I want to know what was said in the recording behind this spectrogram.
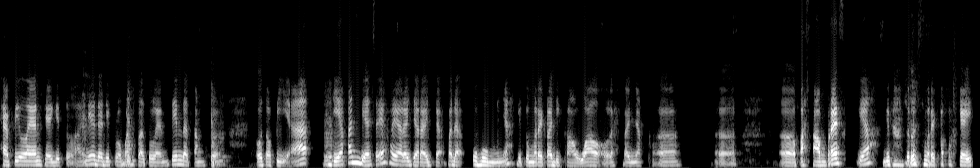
happy land kayak gitulah ini ada diplomat hmm. flatulentin datang ke Utopia dia kan biasanya kayak raja-raja pada umumnya gitu mereka dikawal oleh banyak uh, uh, pas pampres ya gitu hmm. terus mereka pakai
